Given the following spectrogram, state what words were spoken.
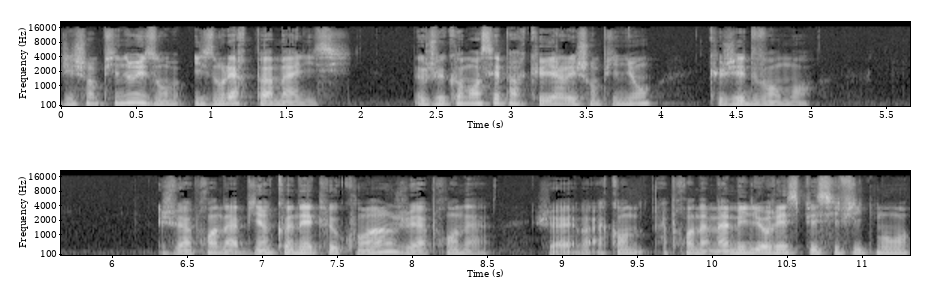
les champignons, ils ont ils ont l'air pas mal ici. Donc je vais commencer par cueillir les champignons que j'ai devant moi je vais apprendre à bien connaître le coin, je vais apprendre à, apprendre à m'améliorer spécifiquement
